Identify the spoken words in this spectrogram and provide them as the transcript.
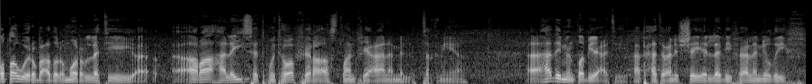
أطور بعض الأمور التي أراها ليست متوفرة أصلا في عالم التقنية. آه، هذه من طبيعتي أبحث عن الشيء الذي فعلا يضيف.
